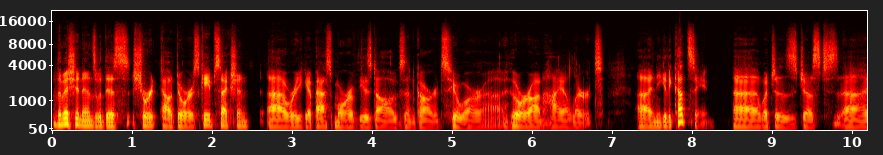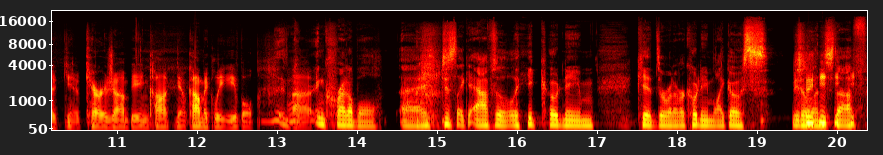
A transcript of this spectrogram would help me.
The mission ends with this short outdoor escape section uh, where you get past more of these dogs and guards who are uh, who are on high alert, uh, and you get a cutscene, uh, which is just uh, you know Karajan being com- you know comically evil. Uh, Incredible. Uh, just like absolutely codename kids or whatever, codename Lycos villain stuff.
